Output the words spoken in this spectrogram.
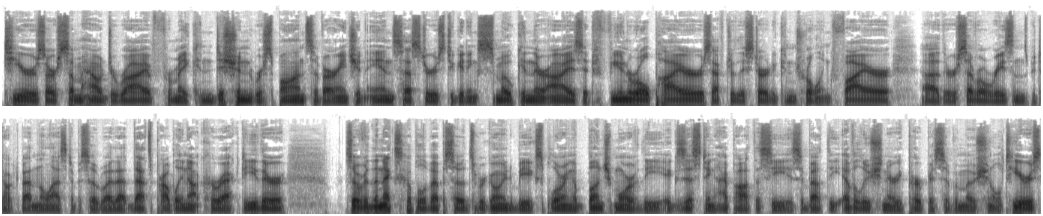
tears are somehow derived from a conditioned response of our ancient ancestors to getting smoke in their eyes at funeral pyres after they started controlling fire. Uh, there are several reasons we talked about in the last episode why that, that's probably not correct either. So, over the next couple of episodes, we're going to be exploring a bunch more of the existing hypotheses about the evolutionary purpose of emotional tears.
